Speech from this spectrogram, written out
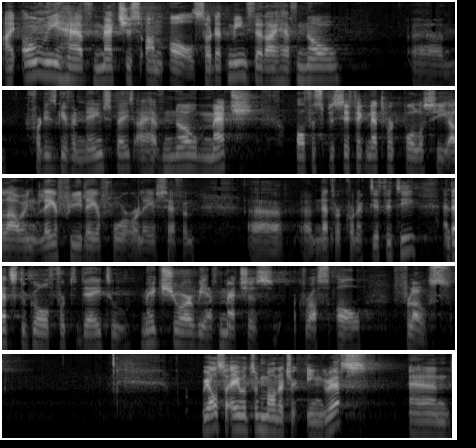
I only have matches on all. So that means that I have no, um, for this given namespace, I have no match of a specific network policy allowing layer 3, layer 4, or layer 7 uh, uh, network connectivity. And that's the goal for today, to make sure we have matches across all flows. We're also able to monitor ingress, and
